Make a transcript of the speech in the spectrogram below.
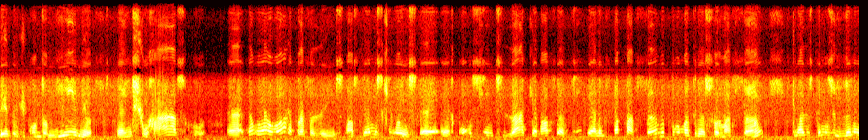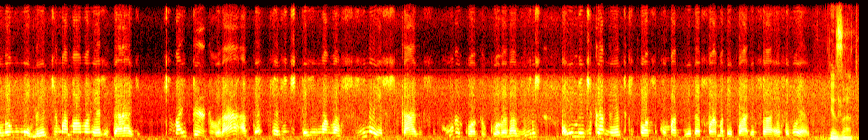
dentro de condomínio, é, em churrasco, é, não é hora para fazer isso. Nós temos que nos é, é, conscientizar que a nossa vida ela está passando por uma transformação, que nós estamos vivendo um novo momento e uma nova realidade, vai perdurar até que a gente tenha uma vacina eficaz e segura contra o coronavírus ou um medicamento que possa combater da forma adequada essa, essa doença. Exato.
